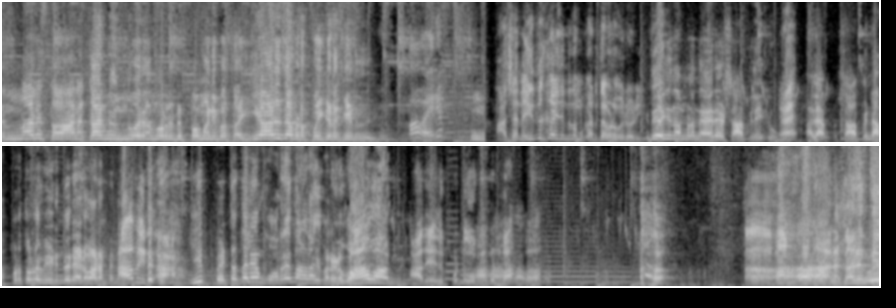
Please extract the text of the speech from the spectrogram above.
എന്നാലും സ്ഥാനക്കാരൻ ഇന്ന് വരാന്ന് പറഞ്ഞിട്ട് ഇപ്പൊ മണി പത്ത. ഇയാൾ ഇത് എവിടെ പോയി കിടക്കണത്. ആശാനെ ഇത് കഴിഞ്ഞിട്ട് നമുക്ക് അടുത്ത എവിടെ പരിപാടി? ഇത് കഴിഞ്ഞ് നമ്മൾ നേരെ ഷാപ്പിലേക്ക് പോകും. ഏ? അല്ല ഷാപ്പിന്റെ അപ്പുറത്തുള്ള വീടിന്റെ ഒരു ഇടപാടുണ്ടല്ലോ ആ വീട് ആ, ഈ പെട്ടത്തലയും കുറെ നാളായി പറയണു. വാ വാന്ന് ആ, അതെ ഇപ്പോഴും നോക്കിക്കൊണ്ട് വാ വാ. ആ സ്ഥാനക്കാരെത്തി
